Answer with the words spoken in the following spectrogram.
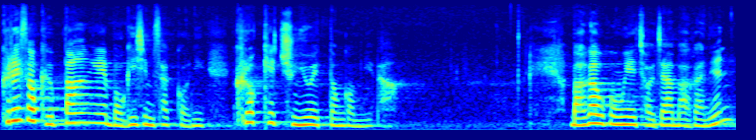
그래서 그 빵의 먹이심 사건이 그렇게 중요했던 겁니다. 마가복음의 저자 마가는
